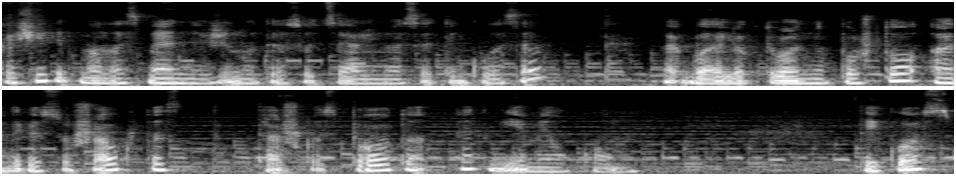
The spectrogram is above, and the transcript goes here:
Rašykit man asmeninę žinutę socialiniuose tinkluose arba elektroniniu paštu adresu šaukštas.proto atgmail.com taikos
